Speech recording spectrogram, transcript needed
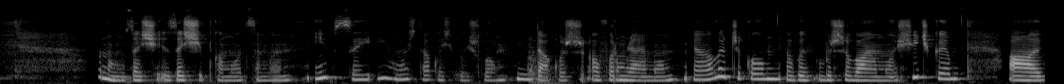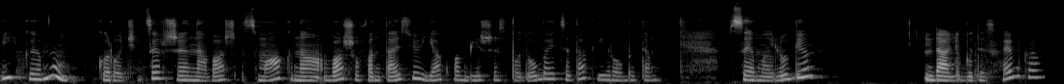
ну, защіпками оцими. І все, і ось так ось вийшло. Також оформляємо е, личиком, вишиваємо щічки, війки. ну, Коротше, це вже на ваш смак, на вашу фантазію, як вам більше сподобається, так і робите. Все, мої любі. Далі буде схемка.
